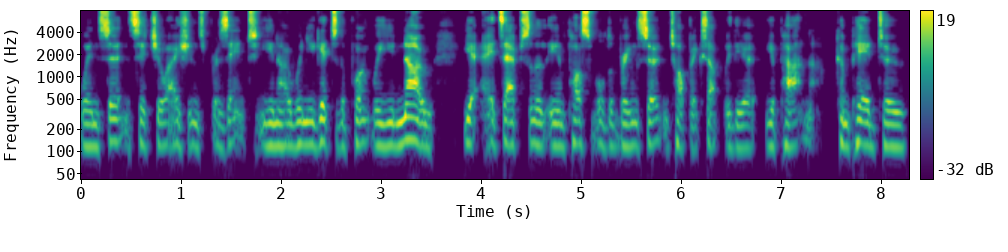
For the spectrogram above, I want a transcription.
when certain situations present. You know, when you get to the point where you know, yeah, it's absolutely impossible to bring certain topics up with your, your partner compared to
